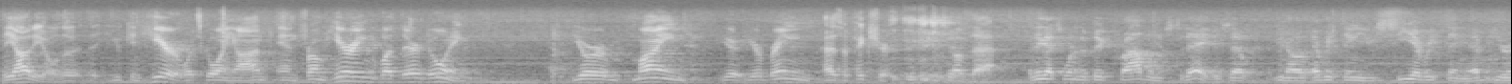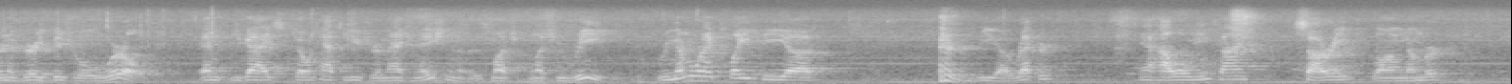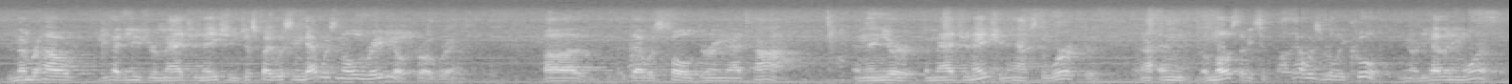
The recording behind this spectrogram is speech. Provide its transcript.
the audio, the, the, you can hear what's going on, and from hearing what they're doing, your mind, your, your brain has a picture of that. I think that's one of the big problems today, is that, you know, everything, you see everything, you're in a very visual world, and you guys don't have to use your imagination as much unless you read. Remember when I played the, uh, the uh, record in Halloween time? Sorry, long number. Remember how you had to use your imagination just by listening? That was an old radio program uh, that was told during that time. And then your imagination has to work. to- And and most of you said, wow, that was really cool. You know, do you have any more of those?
